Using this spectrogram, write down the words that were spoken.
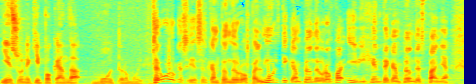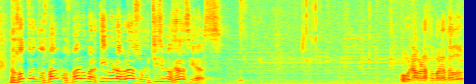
y es un equipo que anda muy, pero muy bien. Seguro que sí, es el campeón de Europa, el multicampeón de Europa y vigente campeón de España. Nosotros nos vamos. Manu Martín, un abrazo, muchísimas gracias. Un abrazo para todos.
